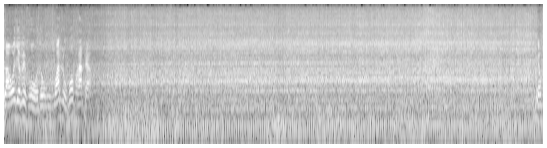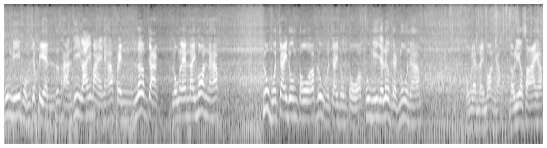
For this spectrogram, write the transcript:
เราก็จะไปโผล่ตรงวัดหลวงพ่อพัดครับ เดี๋ยวพรุ่งนี้ผมจะเปลี่ยนสถานที่ไลฟ์ใหม่นะครับ เป็นเริ่มจากโรงแรมไดมอนด์นะครับรูปหัวใจดวงโตครับรูปหัวใจดวงโตครับพรุ่งนี้จะเริ่มจากนู่นนะครับโรงแรมไดมอนด์ครับเราเลี้ยวซ้ายครับ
